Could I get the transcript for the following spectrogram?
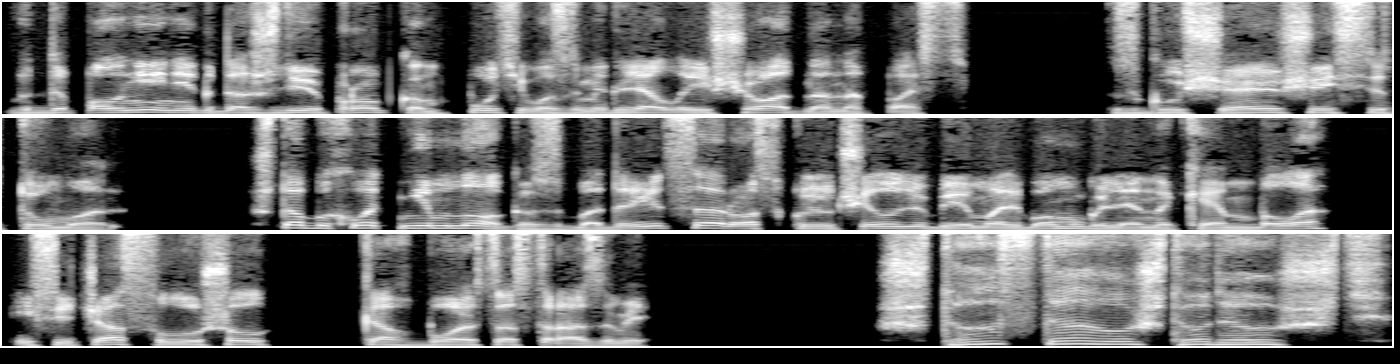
В дополнение к дождю и пробкам путь его замедляла еще одна напасть – сгущающийся туман. Чтобы хоть немного взбодриться, Рос включил любимый альбом Глена Кэмпбелла и сейчас слушал «Ковбоя со стразами». «Что с того, что дождь?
